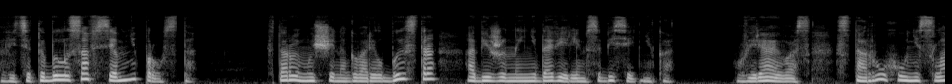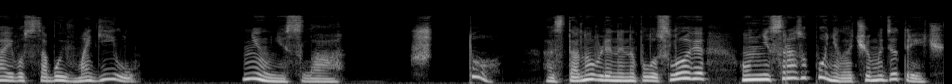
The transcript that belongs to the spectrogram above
ведь это было совсем непросто». Второй мужчина говорил быстро, обиженный недоверием собеседника. «Уверяю вас, старуха унесла его с собой в могилу». «Не унесла». «Что?» что?» Остановленный на полуслове, он не сразу понял, о чем идет речь.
